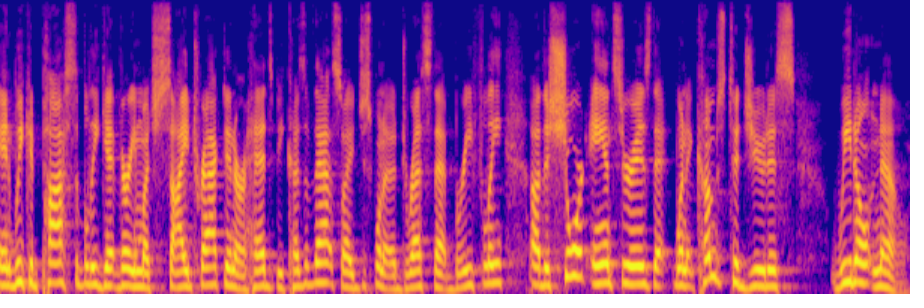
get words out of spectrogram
and we could possibly get very much sidetracked in our heads because of that. So I just want to address that briefly. Uh, the short answer is that when it comes to Judas, we don't know.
